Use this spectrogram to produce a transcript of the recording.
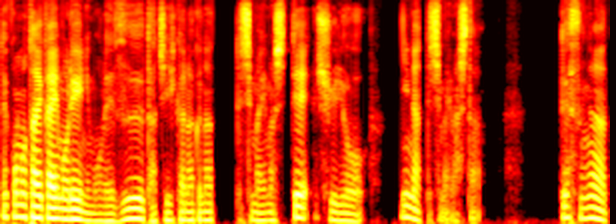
で、この大会も例に漏れず立ち引かなくなってしまいまして、終了になってしまいました。ですが、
